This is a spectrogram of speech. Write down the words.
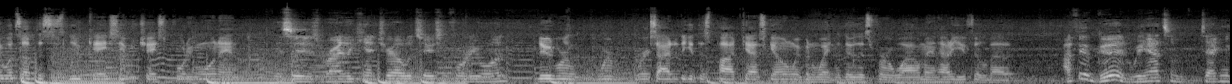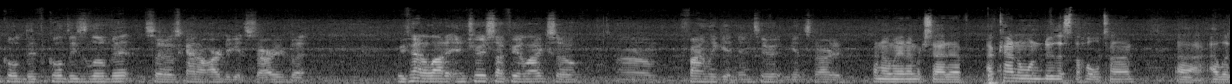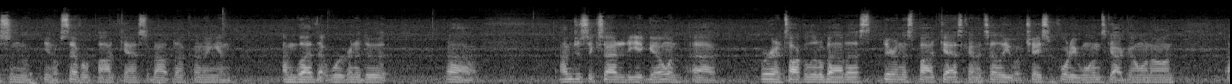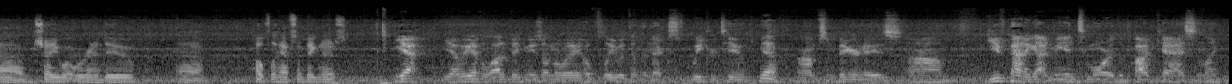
Everybody, what's up? This is Luke Casey with Chasing 41, and This is Riley Cantrell with Chasing 41. dude, we're, we're we're excited to get this podcast going. We've been waiting to do this for a while, man. How do you feel about it? I feel good. We had some technical difficulties a little bit, so it was kind of hard to get started, but we've had a lot of interest, I feel like, so um, finally getting into it and getting started. I know, man. I'm excited. I've, I've kind of wanted to do this the whole time. Uh, I listen to you know several podcasts about duck hunting, and I'm glad that we're going to do it. Uh, I'm just excited to get going. Uh, we're going to talk a little about us during this podcast, kind of tell you what Chasing 41's got going on, uh, show you what we're going to do. Uh, hopefully, have some big news. Yeah, yeah, we have a lot of big news on the way, hopefully within the next week or two. Yeah. Um, some bigger news. Um, you've kind of gotten me into more of the podcast and like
